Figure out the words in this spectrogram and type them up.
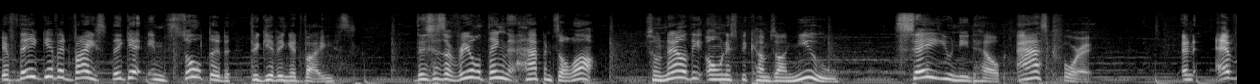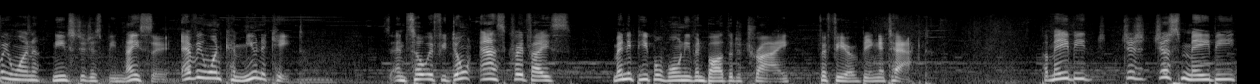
If they give advice, they get insulted for giving advice. This is a real thing that happens a lot. So now the onus becomes on you. Say you need help, ask for it. And everyone needs to just be nicer. Everyone communicate. And so if you don't ask for advice, many people won't even bother to try for fear of being attacked. But maybe, just, just maybe,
